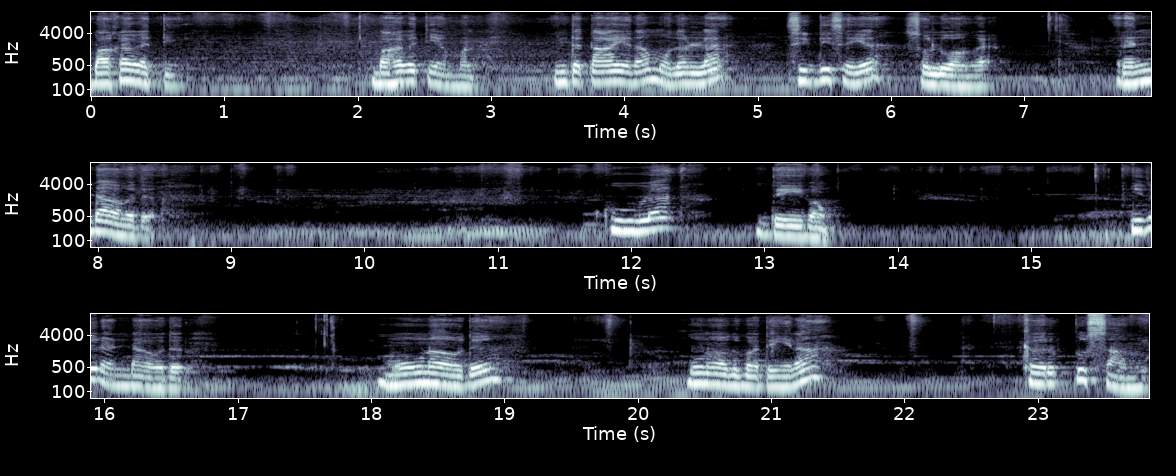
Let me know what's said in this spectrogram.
பகவதி பகவதி அம்மன். இந்த தாயை தான் முதல்ல சித்தி செய்ய சொல்லுவாங்க. ரெண்டாவது குல தெய்வம் இது ரெண்டாவது மூணாவது மூணாவது பார்த்தீங்கன்னா கருப்பு சாமி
